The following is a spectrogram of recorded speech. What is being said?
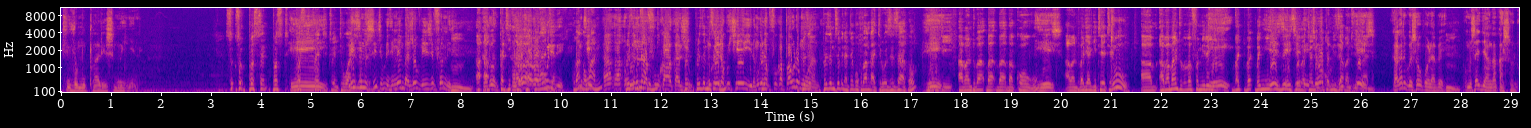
Kiva mu palace mwenyini so, so post, post, post Hey, 2021 let him election. sit with members of his family Mm. A- a- Abo- kati- abo- a- a- ababuulire kubanga nti, one, a- a- President bwe Museveni- munaafuuka akazu Pre- President mugenda Museveni- kukyeyira mugenda kufuuka pawulo President- muwanga president museveni ateeka okuba nga akirowoozezaako Hey. nti abantu ba- ba- ba- bakoowu yes abantu bali agitete Two. um, ababantu baba famire Hey. ye ba- ba- banyigiza Yes, ensi ekyo- batami- ekyo- batamiza abantu yes. uganda kakati gwesooka olabe Mm. omusajja nga kasolo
